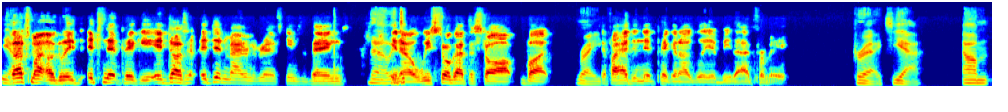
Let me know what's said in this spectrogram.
yeah, That's my ugly. It's nitpicky. It doesn't. It didn't matter in the grand schemes of things. no, You know, we still got the stop. But right, if I had to nitpick an ugly, it'd be that for me. correct, yeah. Um,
